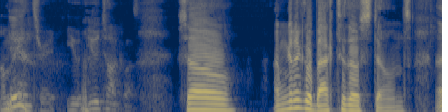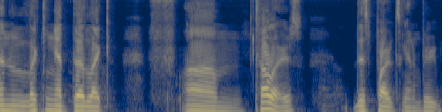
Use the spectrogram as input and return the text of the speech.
I'm gonna answer it. You you talk about. It. so I'm gonna go back to those stones and looking at the like f- um colors. This part's gonna be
